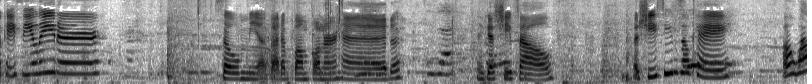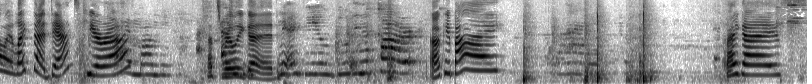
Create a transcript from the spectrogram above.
Okay, see you later. So Miya got a bump on her head. I guess she fell. But she seems okay. Oh wow, I like that dance, Keira. That's really good. May I see you in the car? Okay, bye. Bye, guys.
